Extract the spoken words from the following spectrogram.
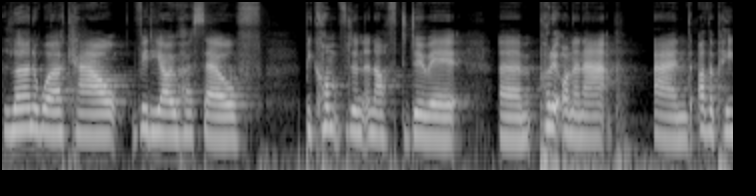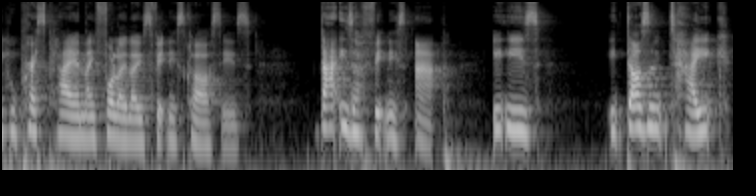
learn a workout, video herself, be confident enough to do it, um, put it on an app, and other people press play and they follow those fitness classes. That is a fitness app. It is. It doesn't take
